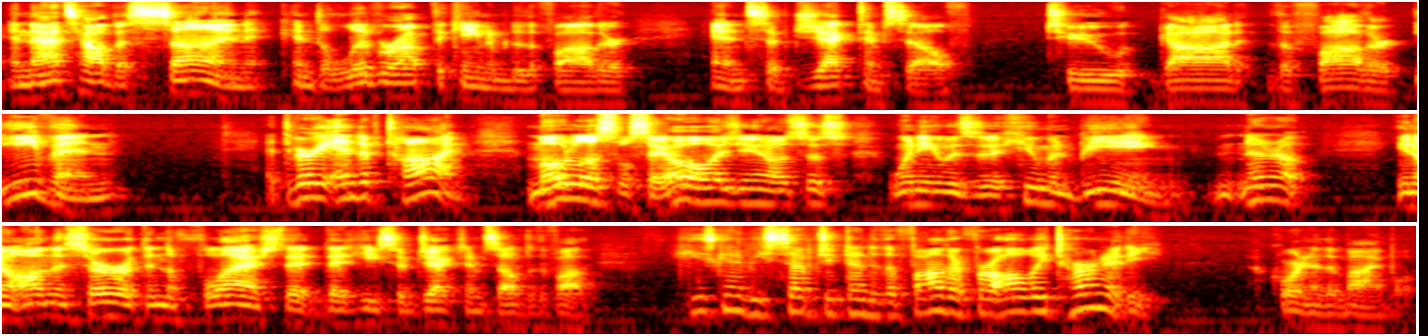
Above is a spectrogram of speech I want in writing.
And that's how the Son can deliver up the kingdom to the Father and subject himself to God the Father, even at the very end of time. Modalists will say, oh, you know, it's just when he was a human being. No, no. You know, on this earth, in the flesh, that, that he subjected himself to the Father. He's going to be subject unto the Father for all eternity, according to the Bible.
